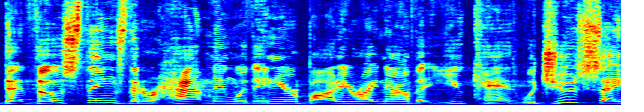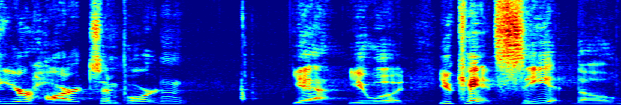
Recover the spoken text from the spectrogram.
That those things that are happening within your body right now that you can't, would you say your heart's important? Yeah, you would. You can't see it though.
